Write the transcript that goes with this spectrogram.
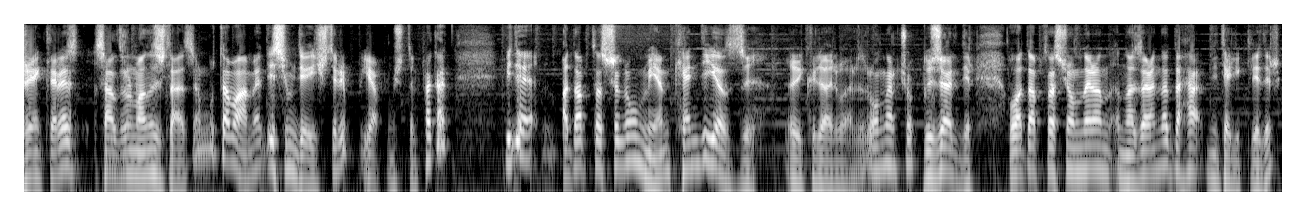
renklere saldırmanız lazım. Bu tamamen isim değiştirip yapmıştır. Fakat bir de adaptasyon olmayan kendi yazdığı öyküler vardır. Onlar çok güzeldir. O adaptasyonların nazarında daha niteliklidir.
